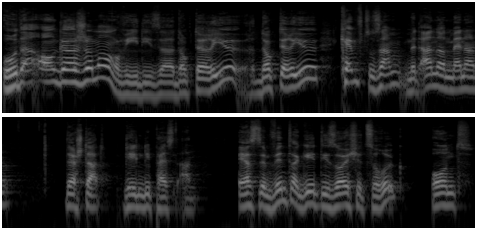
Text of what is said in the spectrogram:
Oder Engagement, wie dieser Dr. Rieu. Dr. Rieu kämpft zusammen mit anderen Männern der Stadt gegen die Pest an. Erst im Winter geht die Seuche zurück und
